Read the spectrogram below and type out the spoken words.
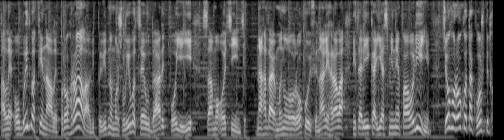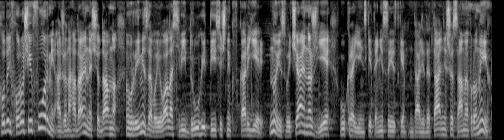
але обидва фінали програла. Відповідно, можливо, це ударить по її самооцінці. Нагадаю, минулого року у фіналі грала італійка Ясміне Паоліні. Цього року також підходить в хорошій формі, адже нагадаю, нещодавно в Римі завоювала свій другий тисячник в кар'єрі. Ну і звичайно ж є українські тенісистки. Далі детальніше саме про них.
